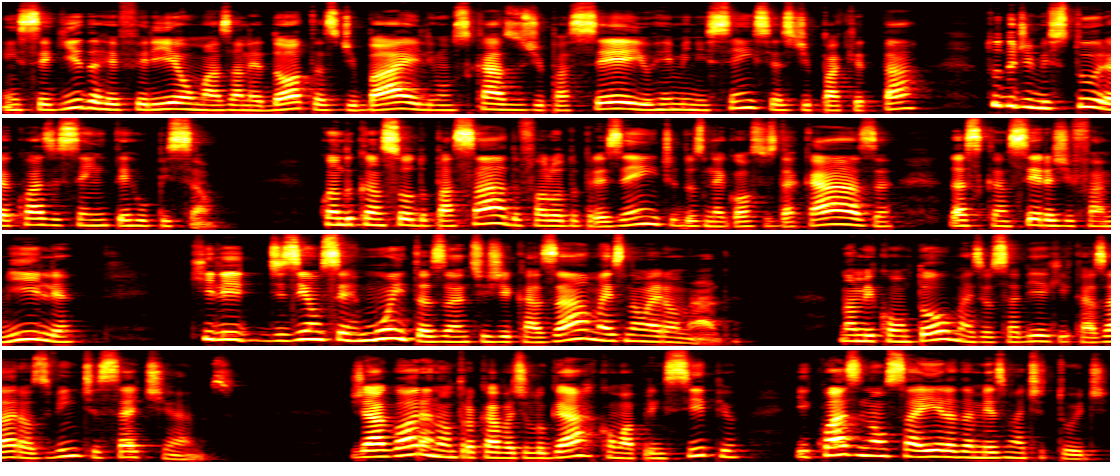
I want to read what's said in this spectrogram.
Em seguida, referia umas anedotas de baile, uns casos de passeio, reminiscências de Paquetá, tudo de mistura, quase sem interrupção. Quando cansou do passado, falou do presente, dos negócios da casa, das canseiras de família, que lhe diziam ser muitas antes de casar, mas não eram nada. Não me contou, mas eu sabia que casara aos 27 anos. Já agora não trocava de lugar, como a princípio, e quase não saíra da mesma atitude.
